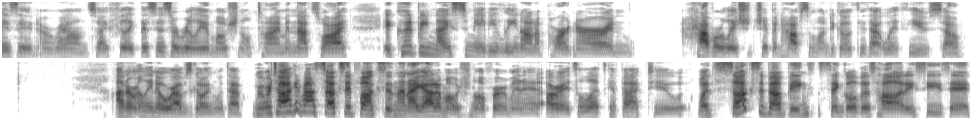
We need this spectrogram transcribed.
isn't around. So I feel like this is a really emotional time. And that's why it could be nice to maybe lean on a partner and have a relationship and have someone to go through that with you. So I don't really know where I was going with that. We were talking about sucks and fucks, and then I got emotional for a minute. All right, so let's get back to what sucks about being single this holiday season,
